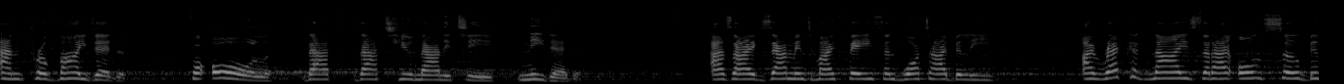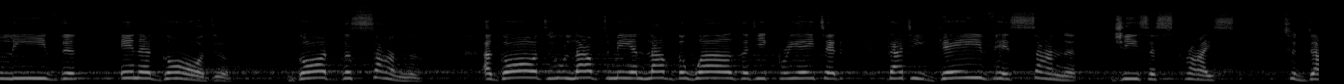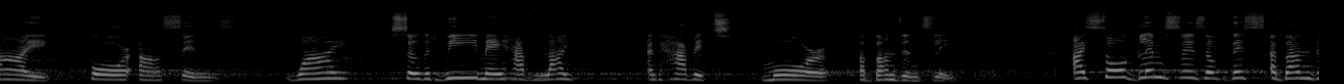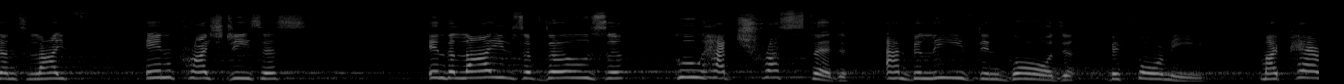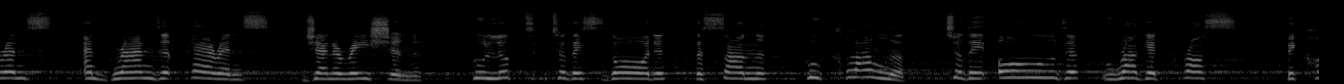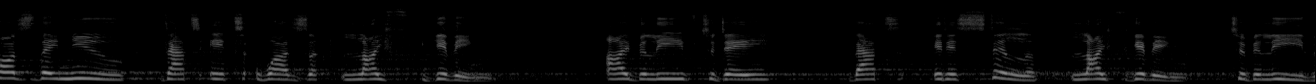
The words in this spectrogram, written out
and provided for all that that humanity needed. As I examined my faith and what I believed, I recognized that I also believed in a God, God the Son, a God who loved me and loved the world that He created, that He gave His Son, Jesus Christ, to die for our sins. Why? So that we may have life and have it more abundantly. I saw glimpses of this abundant life in Christ Jesus in the lives of those who had trusted and believed in God before me. my parents' and grandparents' generation who looked to this God, the Son, who clung to the old rugged cross because they knew that it was life giving. I believe today that it is still life giving to believe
